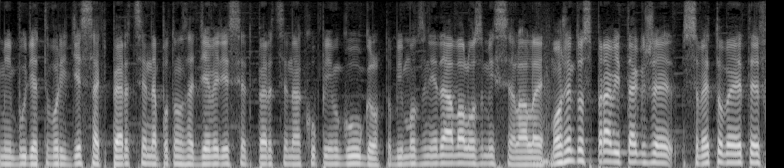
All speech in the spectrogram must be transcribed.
mi bude tvoriť 10% a potom za 90% nakúpim Google. To by moc nedávalo zmysel, ale môžem to spraviť tak, že svetové ETF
